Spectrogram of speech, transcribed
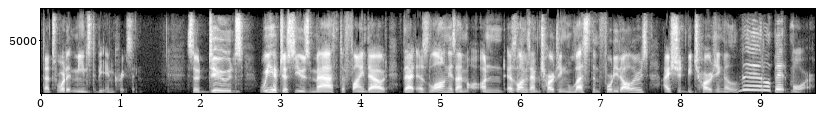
That's what it means to be increasing. So dudes, we have just used math to find out that as long as I'm as long as I'm charging less than $40, I should be charging a little bit more.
